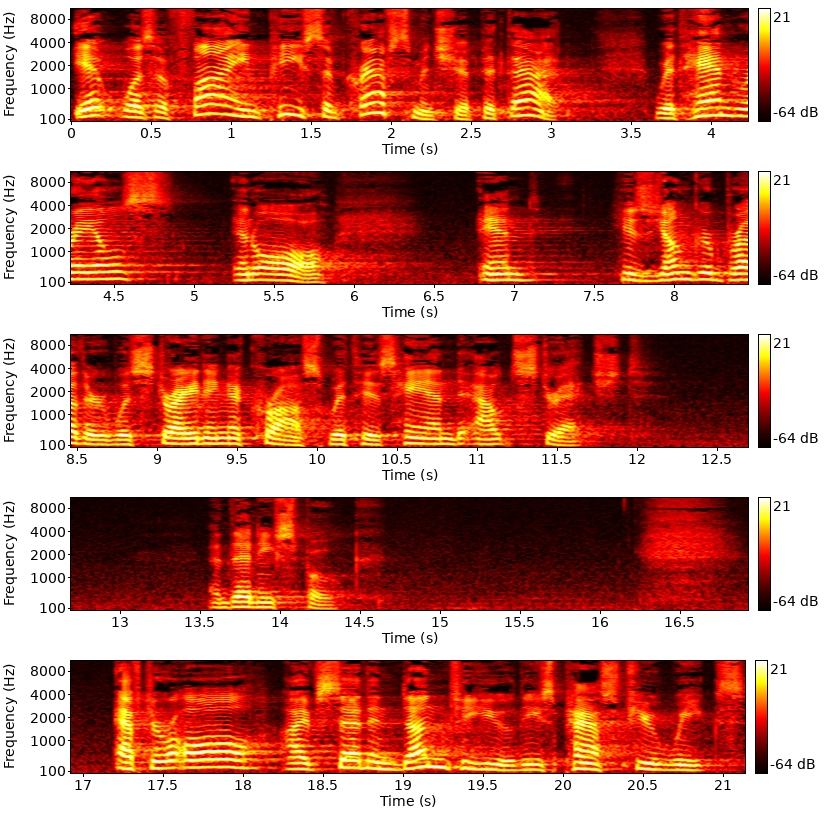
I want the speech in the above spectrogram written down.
It was a fine piece of craftsmanship at that, with handrails and all. And his younger brother was striding across with his hand outstretched. And then he spoke. After all I've said and done to you these past few weeks,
